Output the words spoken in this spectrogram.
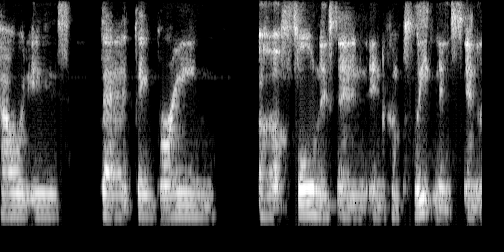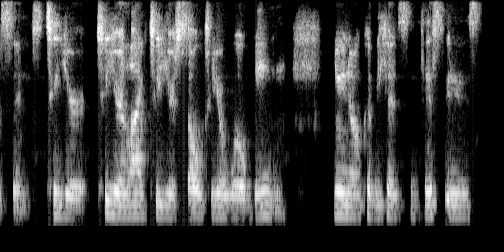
how it is that they bring uh, fullness and, and completeness in a sense to your to your life to your soul to your well-being you know because this is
